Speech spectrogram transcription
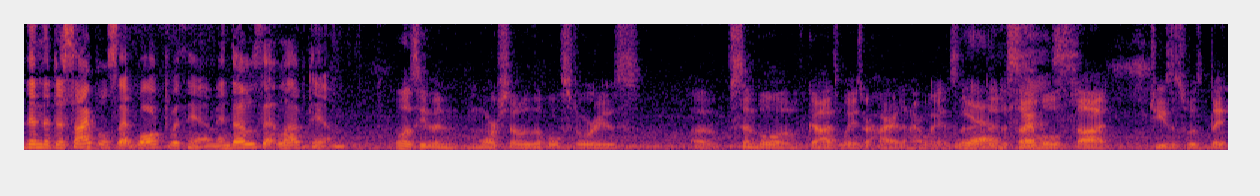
than the disciples that walked with him and those that loved him Well, it's even more so. The whole story is a symbol of God's ways are higher than our ways. The, Yeah. the disciples Yes. thought Jesus was. They,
